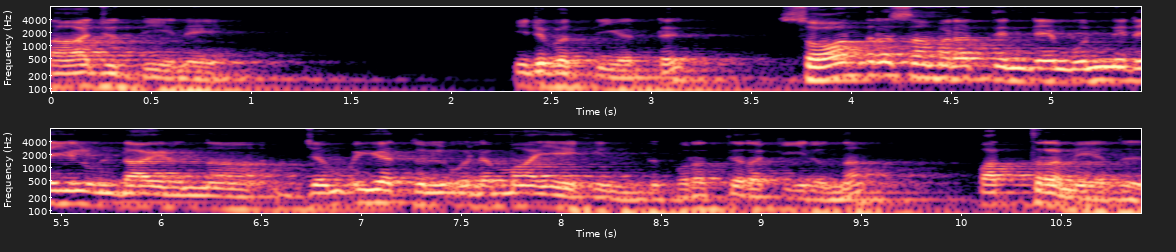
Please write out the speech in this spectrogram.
താജുദ്ദീനെ. ഇരുപത്തിയെട്ട്. സ്വാതന്ത്ര്യ സമരത്തിന്റെ മുൻനിരയിൽ ഉണ്ടായിരുന്ന ജംഇയത്തുൽ ഉലമായ ഹിന്ദ് പുറത്തിറക്കിയിരുന്ന പത്രമേത്?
